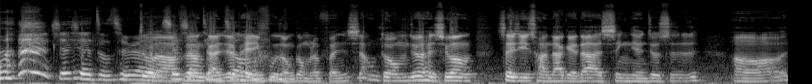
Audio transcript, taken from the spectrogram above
谢谢。谢谢主持人，对啊，谢谢非常感谢佩林副总跟我们的分享。对，我们就很希望这集传达给大家的信念就是，呃，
